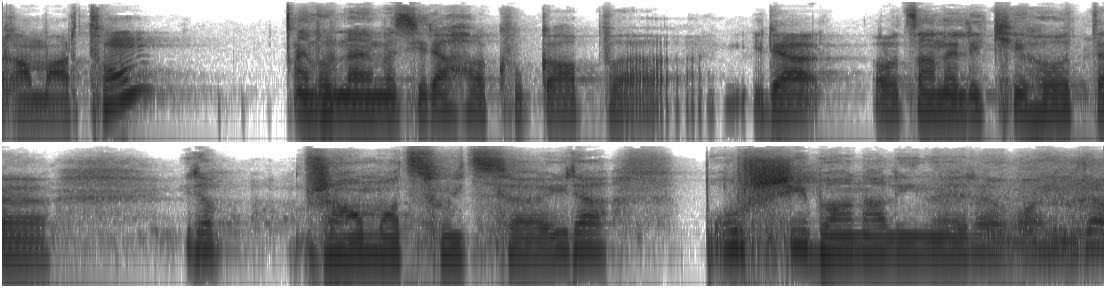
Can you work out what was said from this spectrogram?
տղամարդուն որ նայում ես իր հակու կապը իր օծանելիքի հոտը իր ժամացույցը իր Պորշի բանալիները, վայ, իրա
